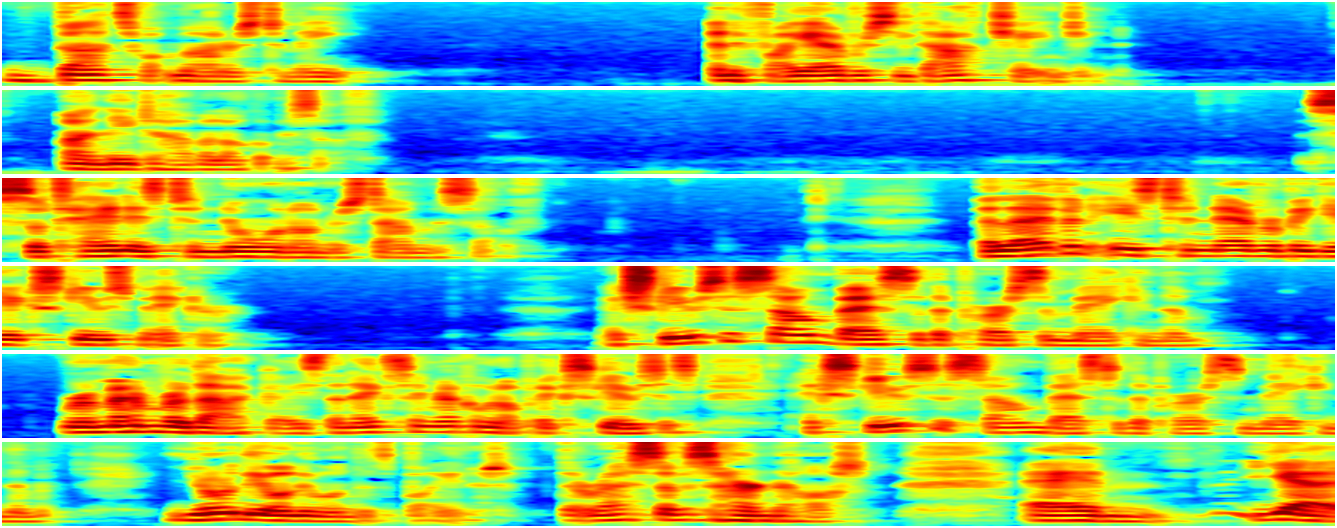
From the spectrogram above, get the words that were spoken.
That's what matters to me. And if I ever see that changing, I'll need to have a look at myself. So 10 is to know and understand myself. 11 is to never be the excuse maker. Excuses sound best to the person making them. Remember that, guys. The next time you're coming up with excuses, excuses sound best to the person making them. You're the only one that's buying it. The rest of us are not. Um, yeah,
